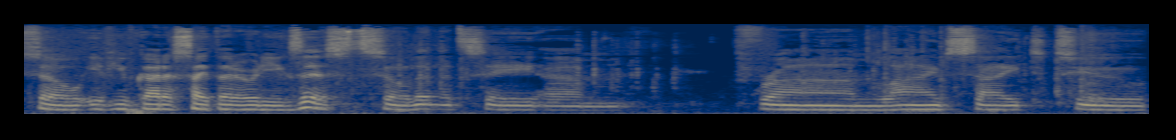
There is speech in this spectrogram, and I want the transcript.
So if you've got a site that already exists, so let, let's say um, from live site to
